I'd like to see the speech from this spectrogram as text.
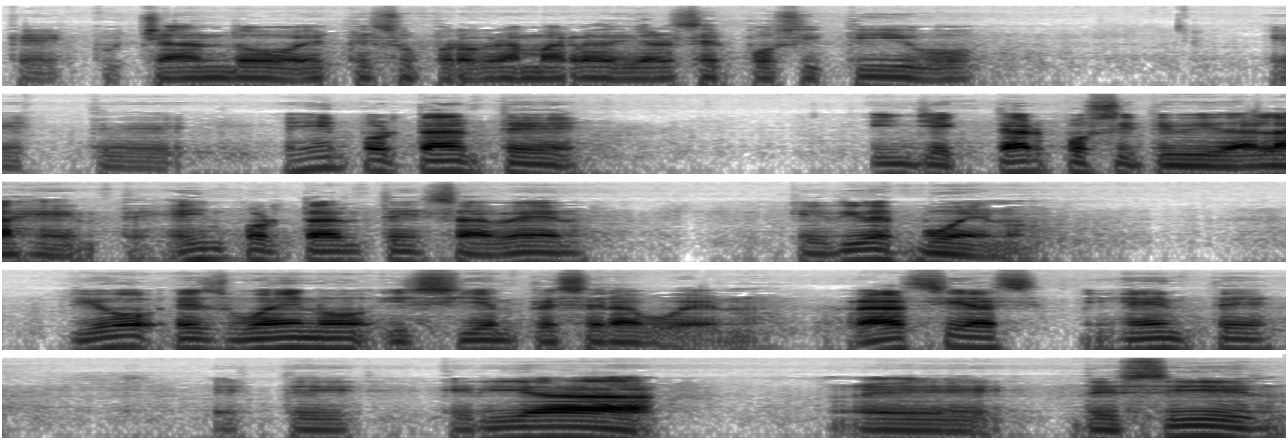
que escuchando este su programa radial ser positivo este, es importante inyectar positividad a la gente. Es importante saber que Dios es bueno. Dios es bueno y siempre será bueno. Gracias mi gente. Este quería eh, decir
